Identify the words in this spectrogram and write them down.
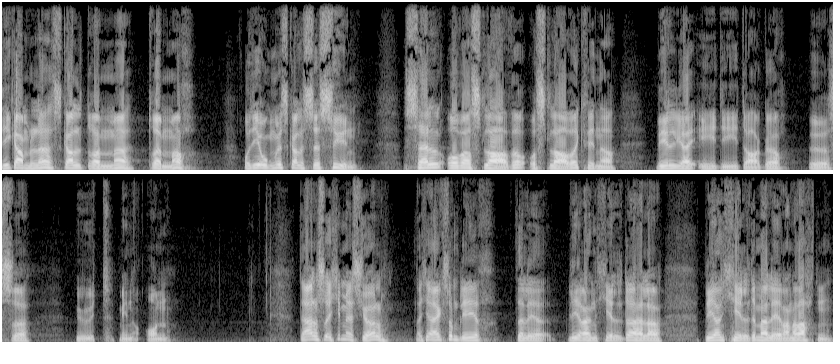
De gamle skal drømme drømmer og de unge skal se syn. Selv over slaver og slavekvinner vil jeg i de dager øse ut min ånd. Det er altså ikke meg sjøl. Det er ikke jeg som blir, blir, en kilde eller blir en kilde med levende vann.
